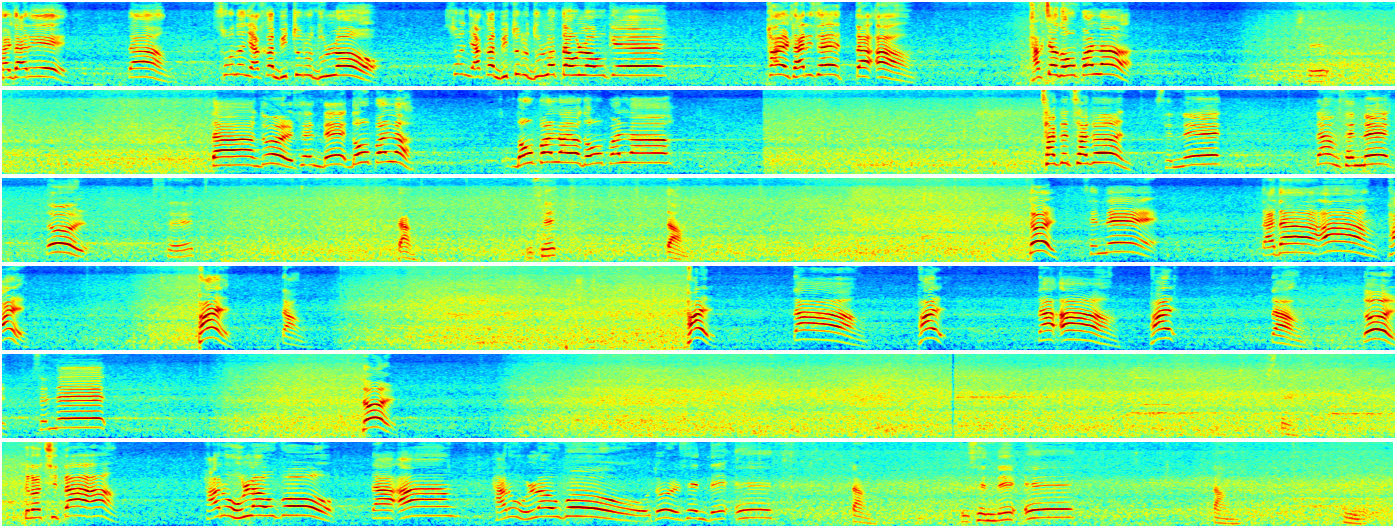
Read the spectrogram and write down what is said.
팔다리 땅. 손은 약간 밑으로 눌러. 손 약간 밑으로 눌렀다 올라오게. 팔 다리 셋땅. 박자 너무 빨라. 셋땅둘셋넷. 너무 빨라. 너무 빨라요 너무 빨라. 차근차근. 셋넷. 땅 셋넷. 둘 셋. 땅. 둘 셋. 땅. 둘 셋 넷. 따다 앙. 발 발, 땅. 발, 땅. 발, 땅. 발, 땅. 둘, 셋, 넷. 둘. 셋. 그렇지, 땅. 바로 올라오고 땅 바로 올라오고 둘셋넷땅 둘셋넷땅 셋넷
